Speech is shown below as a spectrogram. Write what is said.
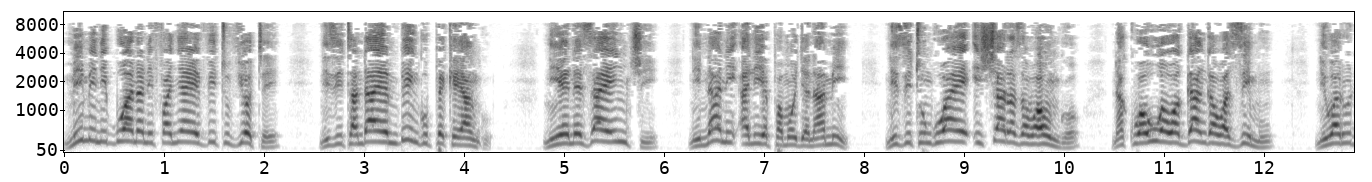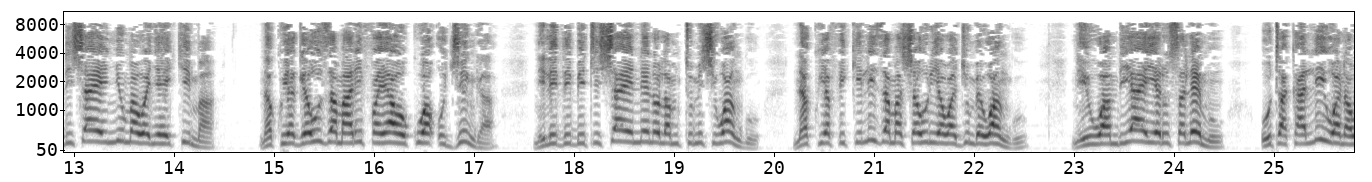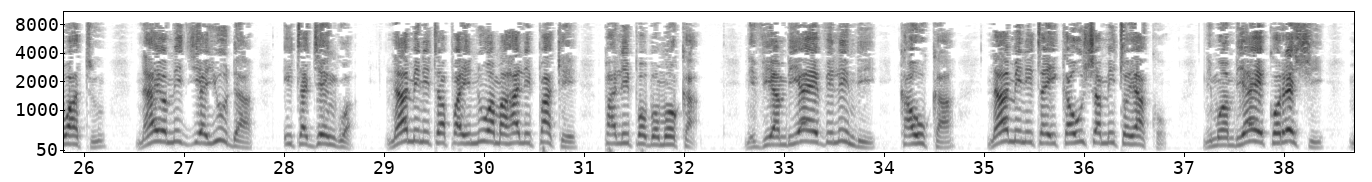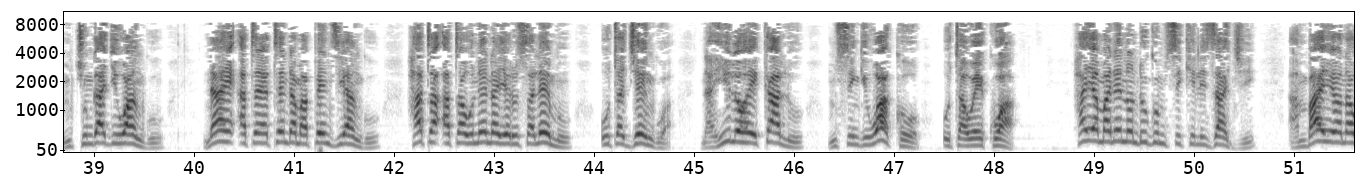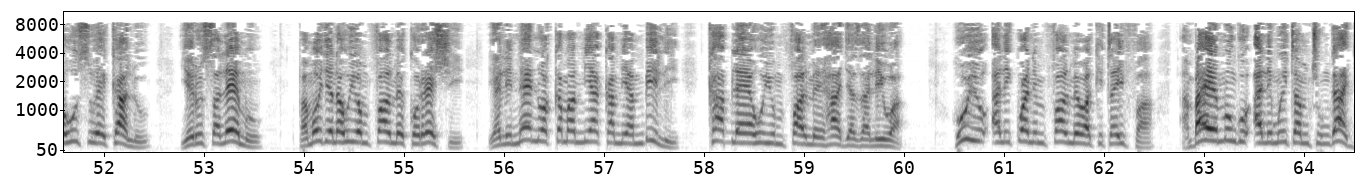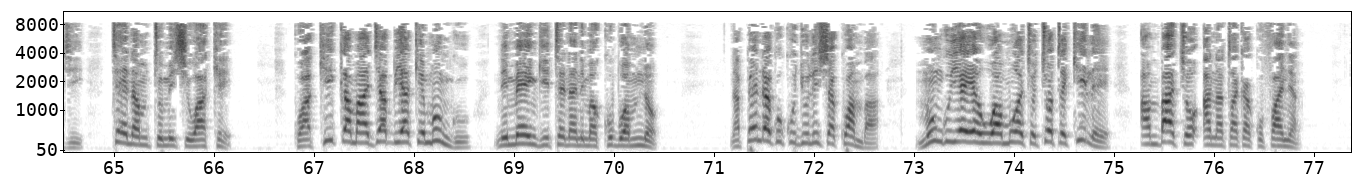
mimi ni bwana nifanyaye vitu vyote nizitandaye mbingu peke yangu. Nienezaye nchi ni nani aliye pamoja nami? Nizitunguaye ishara za waongo na kuwaua waganga wazimu. Niwarudishaye nyuma wenye hekima na kuyageuza maarifa yao kuwa ujinga nilithibitishaye neno la mtumishi wangu na kuyafikiliza mashauri ya wajumbe wangu niuambiaye yerusalemu utakaliwa na watu nayo miji ya yuda itajengwa nami nitapainua mahali pake palipobomoka. Niviambiaye vilindi kauka nami nitaikausha mito yako. Nimwambiaye koreshi mchungaji wangu naye atayatenda mapenzi yangu hata ataunena yerusalemu utajengwa na hilo hekalu msingi wako utawekwa. Haya maneno ndugu msikilizaji ambayo yanahusu hekalu yerusalemu pamoja na huyo mfalme koreshi yalinenwa kama miaka 200 kabla ya huyu mfalme hajazaliwa. Huyu alikuwa ni mfalme wa kitaifa ambaye mungu alimwita mchungaji tena mtumishi wake. Kwa hakika maajabu yake mungu ni mengi tena ni makubwa mno. Napenda kukujulisha kwamba mungu yeye huamua chochote kile ambacho anataka kufanya.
